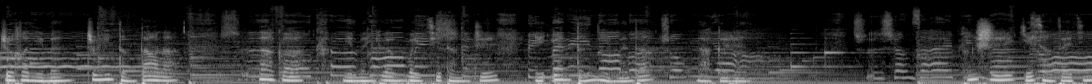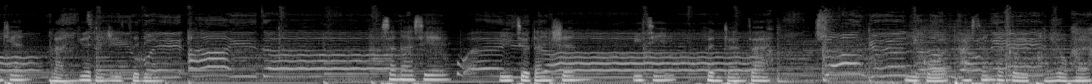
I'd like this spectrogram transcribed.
祝贺你们终于等到了。那个你们愿为其等之，也愿等你们的那个人，同时也想在今天满月的日子里，向那些依旧单身以及奋战在异国他乡的各位朋友们，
